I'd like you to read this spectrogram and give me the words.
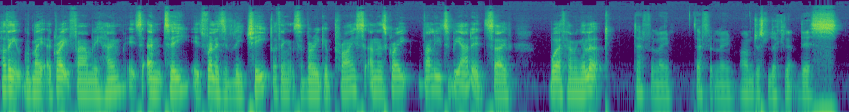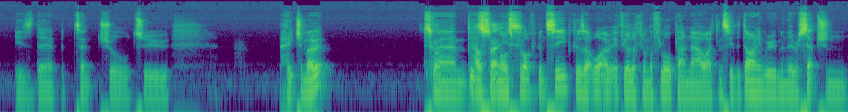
I think it would make a great family home. It's empty. It's relatively cheap. I think it's a very good price, and there's great value to be added. So worth having a look. Definitely, definitely. I'm just looking at this. Is there potential to HMO it? It's got um, house with multiple occupancy because what if you're looking on the floor plan now, I can see the dining room and the reception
